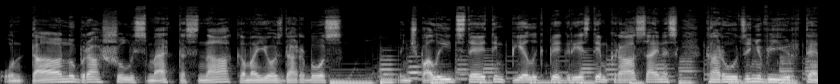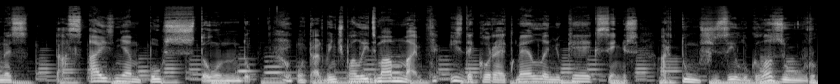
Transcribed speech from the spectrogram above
un tā nu brašulis metas nākamajos darbos. Viņš palīdz tētim pielikt pie griestiem krāsainas karūdziņu virtenes. Tas aizņem pusstundu, un tad viņš palīdz mammai izdekorēt meleņu kēksiņus ar tumšu zilu glazūru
